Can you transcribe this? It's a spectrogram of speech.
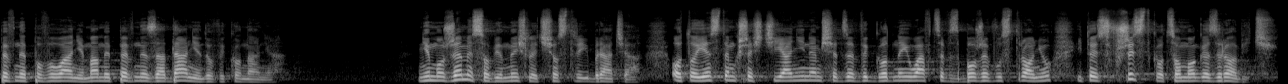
pewne powołanie, mamy pewne zadanie do wykonania. Nie możemy sobie myśleć, siostry i bracia, oto jestem chrześcijaninem, siedzę w wygodnej ławce w zborze w ustroniu i to jest wszystko, co mogę zrobić.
